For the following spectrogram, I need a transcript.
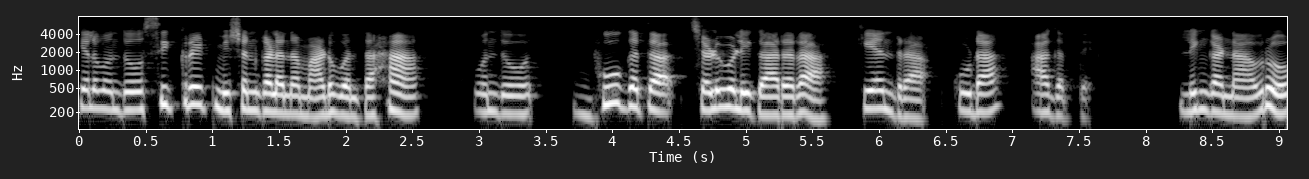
ಕೆಲವೊಂದು ಸೀಕ್ರೆಟ್ ಮಿಷನ್ಗಳನ್ನು ಮಾಡುವಂತಹ ಒಂದು ಭೂಗತ ಚಳುವಳಿಗಾರರ ಕೇಂದ್ರ ಕೂಡ ಆಗತ್ತೆ. ಲಿಂಗಣ್ಣ ಅವರು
